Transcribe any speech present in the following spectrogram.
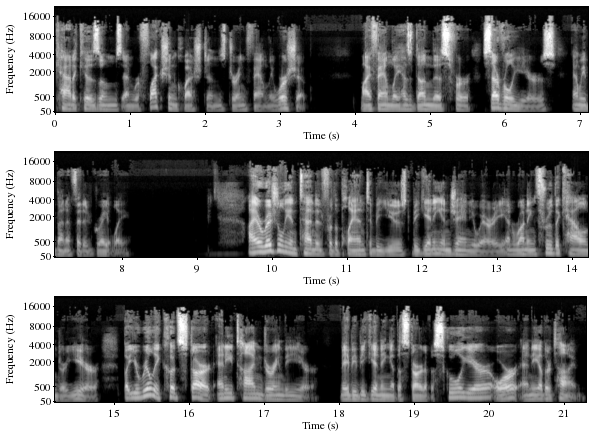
catechisms, and reflection questions during family worship. My family has done this for several years, and we benefited greatly. I originally intended for the plan to be used beginning in January and running through the calendar year, but you really could start any time during the year, maybe beginning at the start of a school year or any other time.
